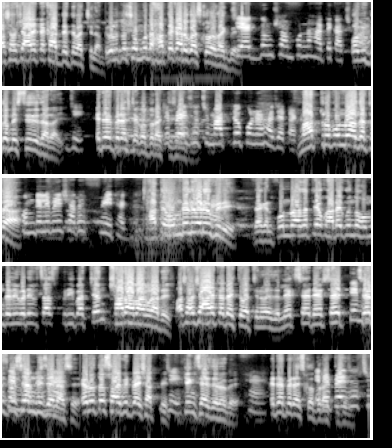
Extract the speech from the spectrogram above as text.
পাশাপাশি আরেকটা খাট দেখতে পাচ্ছিলাম। এগুলো তো সম্পূর্ণ হাতে কারুকাজ করা থাকবে। যে একদম সম্পূর্ণ হাতে কাজ করা। অভিজ্ঞ মিস্ত্রি দ্বারাই। জি। এটার প্রাইসটা কত এটার রাখতেছেন? প্রাইস হচ্ছে মাত্র 15000 টাকা। মাত্র পনেরো হাজার টাকা হোম ডেলিভারির সাথে ফ্রি থাকবে। সাথে হোম ডেলিভারিও ফ্রি দেখেন পনেরো হাজার টাকা খাটে কিন্তু হোম ডেলিভারি চার্জ ফ্রি পাচ্ছেন সারা বাংলাদেশ। পাশাপাশি আরেকটা দেখতে পাচ্ছেন ওই যে leg side head side same to same design. আছে। এরও তো ছয় ফিট বাই সাত ফিট জি। কিং সাইজের হবে। হ্যাঁ। এটার প্রাইস কত এটার প্রাইস হচ্ছে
